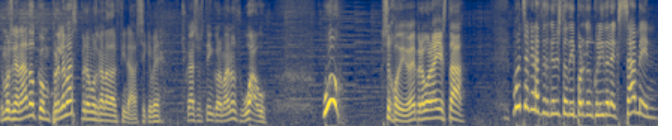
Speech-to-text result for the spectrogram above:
Hemos ganado con problemas, pero hemos ganado al final Así que ve, chocar esos cinco hermanos, wow ¡Uh! Se jodido, eh, pero bueno, ahí está Muchas gracias con esto de por concluido el examen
